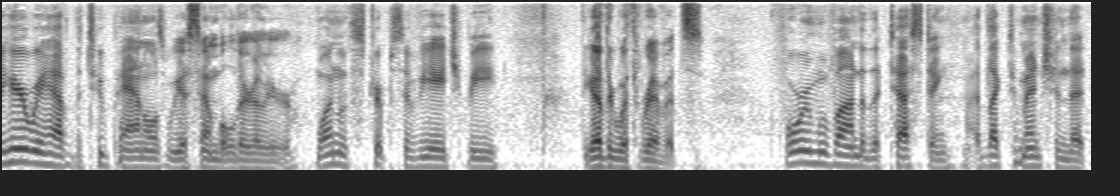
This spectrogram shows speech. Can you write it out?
So here we have the two panels we assembled earlier, one with strips of VHB, the other with rivets. Before we move on to the testing, I'd like to mention that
